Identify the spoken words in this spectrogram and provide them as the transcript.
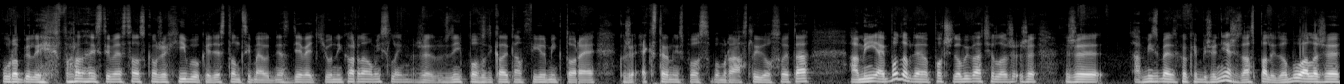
urobili v porovnaní s tým Estonskom, že chybu, keď Estonci majú dnes 9 unikornov, myslím, že vznik, povznikali tam firmy, ktoré akože extrémnym spôsobom rástli do sveta a my aj podobne počet obyvateľov, že, že, že a my sme ako keby, že nie, že zaspali dobu, ale že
